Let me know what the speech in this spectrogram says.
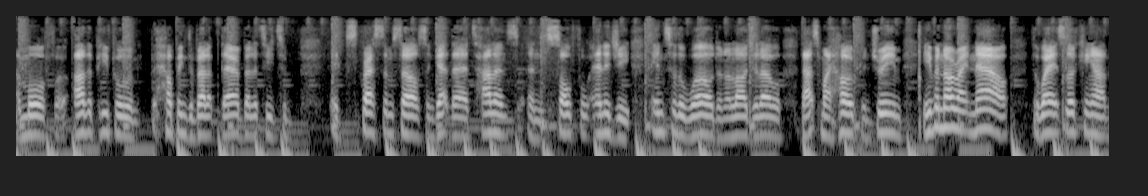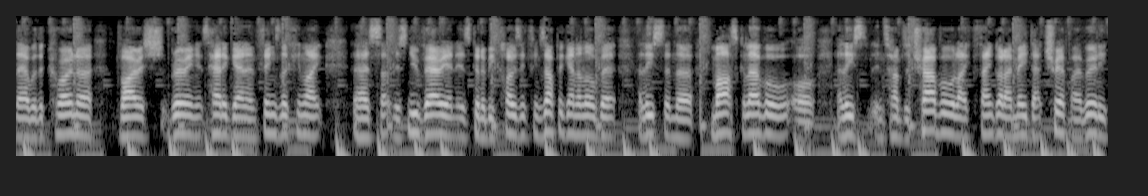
and more for other people and helping develop their ability to express themselves and get their talents and soulful energy into the world on a larger level. That's my hope and dream. Even though right now, the way it's looking out there with the corona virus rearing its head again and things looking like uh, so this new variant is going to be closing things up again a little bit, at least in the mask level or at least in terms of travel. Like, thank God I made that trip. I really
